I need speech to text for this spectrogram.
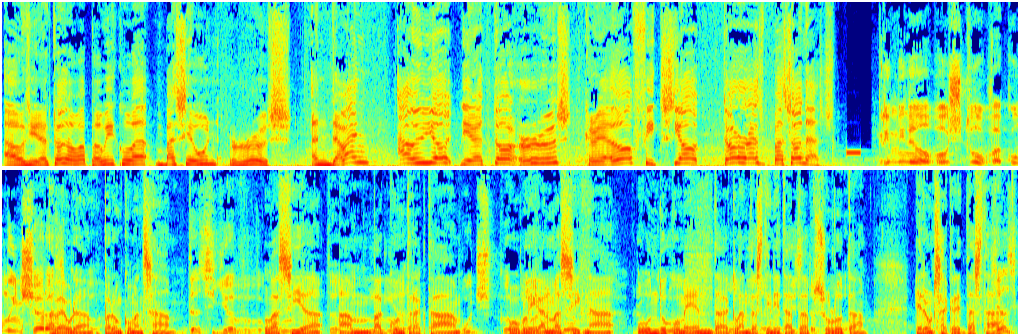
El director de la pel·lícula va ser un rus. Endavant, àudio, director rus, creador, ficció, Torres Bessones. A veure, per on començar? La CIA em va contractar obligant-me a signar un document de clandestinitat absoluta. Era un secret d'estat.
